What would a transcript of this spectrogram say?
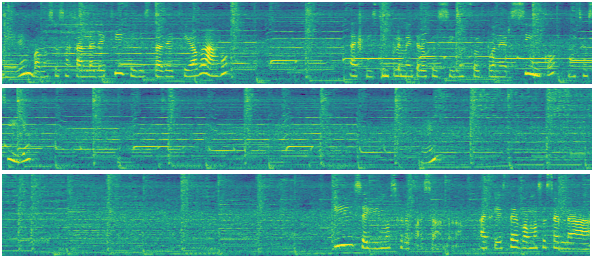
Miren, vamos a sacarla de aquí, que ya está de aquí abajo. Aquí simplemente lo que hicimos fue poner 5 mozasillas. Seguimos repasándola aquí este vamos a hacer la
